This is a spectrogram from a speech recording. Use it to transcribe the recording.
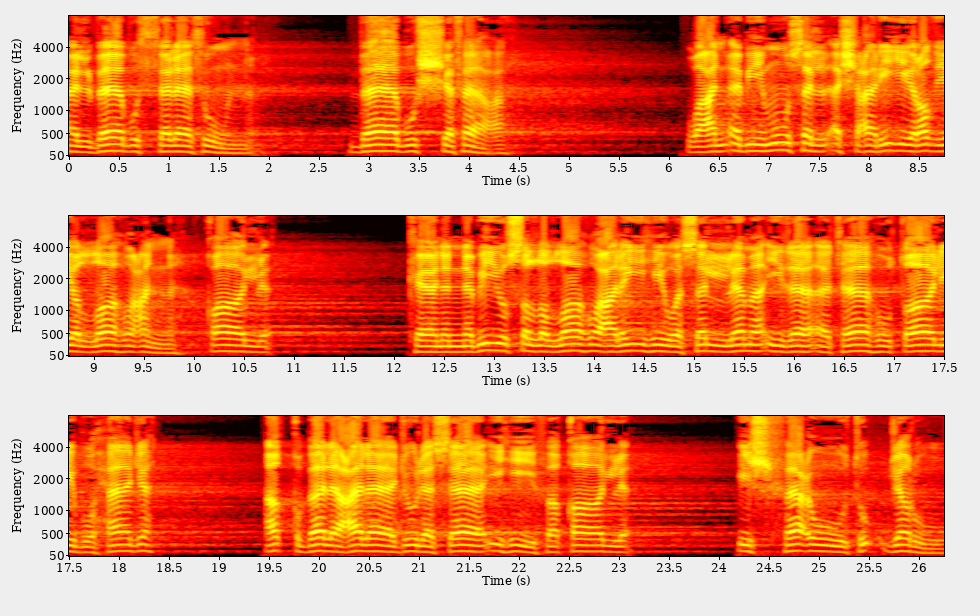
الباب الثلاثون باب الشفاعة. وعن أبي موسى الأشعري رضي الله عنه قال كان النبي صلى الله عليه وسلم إذا أتاه طالب حاجة أقبل على جلسائه فقال اشفعوا تؤجروا.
